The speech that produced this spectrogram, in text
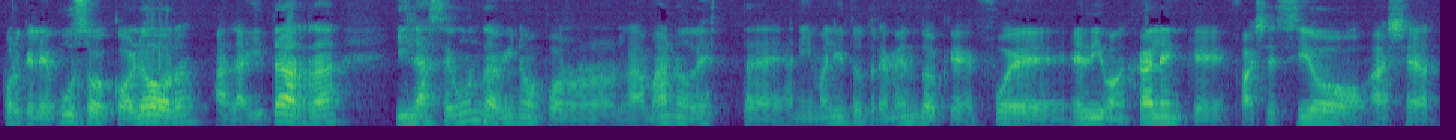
porque le puso color a la guitarra, y la segunda vino por la mano de este animalito tremendo que fue Eddie Van Halen, que falleció ayer.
